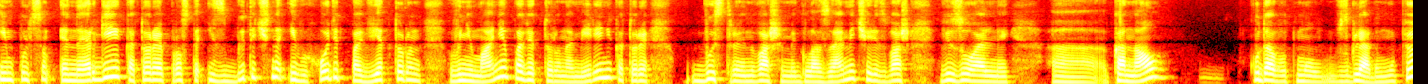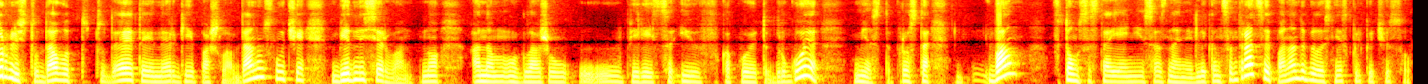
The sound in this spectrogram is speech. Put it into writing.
импульсом энергии, которая просто избыточна и выходит по вектору внимания, по вектору намерений, который выстроен вашими глазами через ваш визуальный э, канал, куда вот, мол, взглядом уперлись, туда вот туда эта энергия и пошла. В данном случае бедный сервант, но она могла же упереться и в какое-то другое место. Просто вам в том состоянии сознания для концентрации понадобилось несколько часов.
